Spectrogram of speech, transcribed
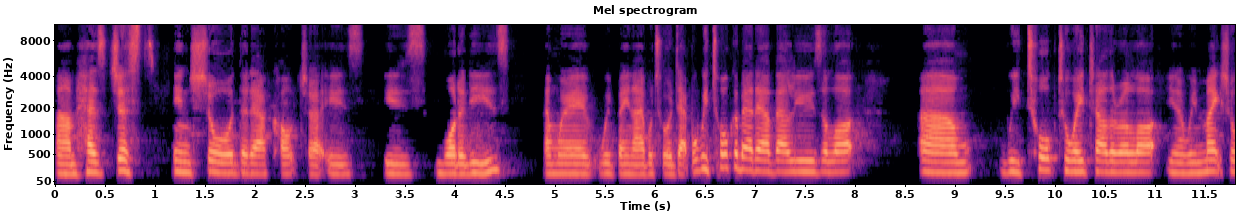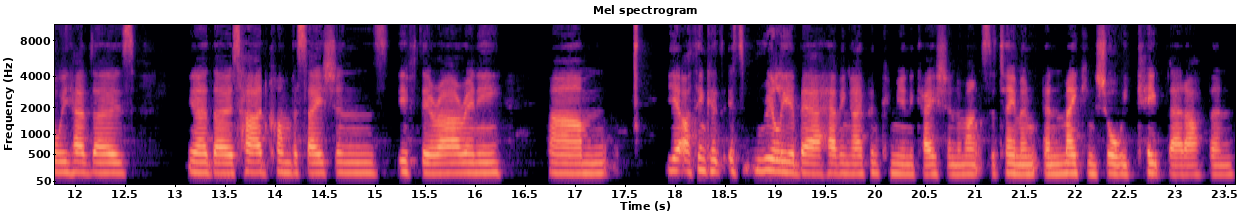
um, has just ensured that our culture is is what it is and where we've been able to adapt. But we talk about our values a lot. Um, we talk to each other a lot. You know, we make sure we have those, you know, those hard conversations if there are any. Um, yeah, I think it's, really about having open communication amongst the team and, and making sure we keep that up and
